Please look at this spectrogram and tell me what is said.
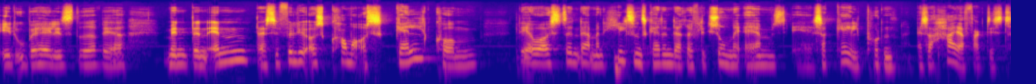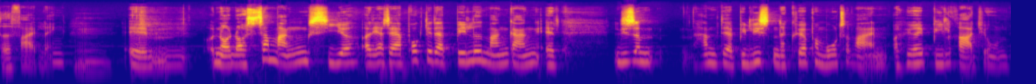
et ubehageligt sted at være. Men den anden, der selvfølgelig også kommer og skal komme, det er jo også den der, man hele tiden skal have den der refleksion med, er jeg, er jeg så gal på den? Altså har jeg faktisk taget fejl? Ikke? Mm. Øhm, når, når så mange siger, og altså, jeg har brugt det der billede mange gange, at ligesom ham der bilisten, der kører på motorvejen og hører i bilradioen,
